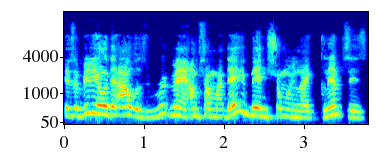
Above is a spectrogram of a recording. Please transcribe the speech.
is a video that I was man. I'm talking about. They've been showing like glimpses,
